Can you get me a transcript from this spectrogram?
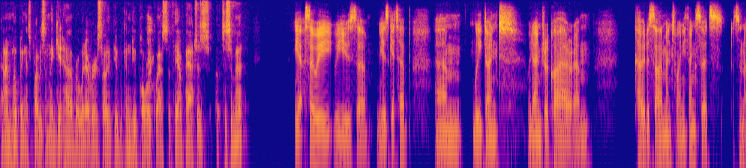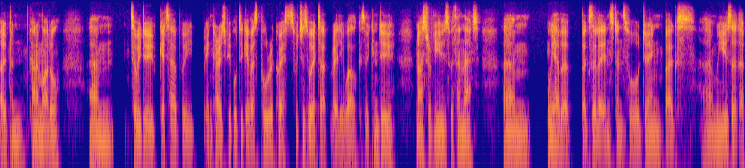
and I'm hoping it's probably something like GitHub or whatever, so people can do pull requests if they have patches to submit. Yeah. So we we use uh, we use GitHub. Um, we don't we don't require um, code assignment or anything. So it's it's an open kind of model. Um, so we do GitHub. We encourage people to give us pull requests, which has worked out really well because we can do nice reviews within that. Um, we have a Bugzilla instance for doing bugs. Um, we use a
